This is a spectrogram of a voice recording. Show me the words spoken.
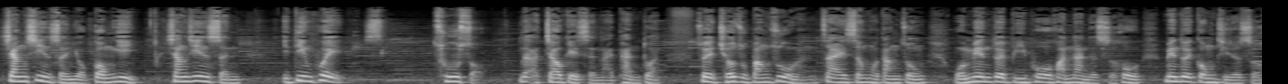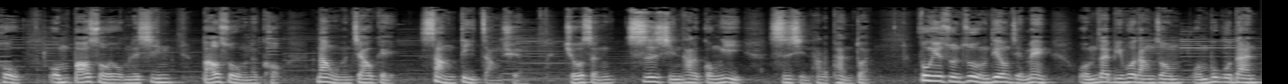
相信神有公义，相信神一定会出手，那交给神来判断。所以求主帮助我们在生活当中，我面对逼迫患难的时候，面对攻击的时候，我们保守我们的心，保守我们的口。让我们交给上帝掌权，求神施行他的公义，施行他的判断。奉耶稣祝我们弟兄姐妹，我们在逼迫当中，我们不孤单，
